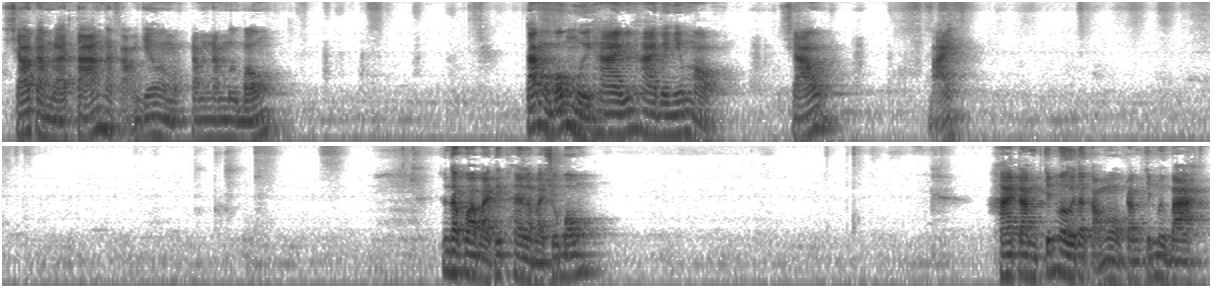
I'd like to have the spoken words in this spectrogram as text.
608 ta cộng với 154 8 còn 4 12 với 2 ta nhớ 1 6 7 Chúng ta qua bài tiếp theo là bài số 4 290 ta cộng 193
